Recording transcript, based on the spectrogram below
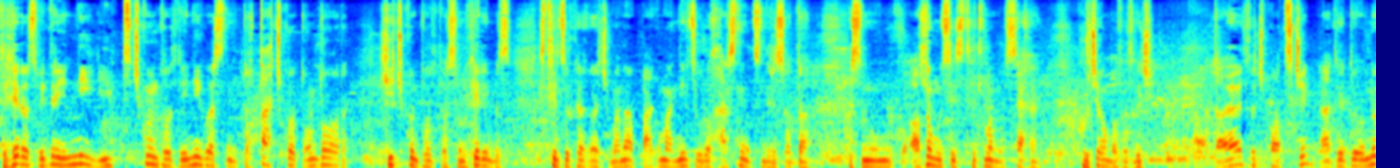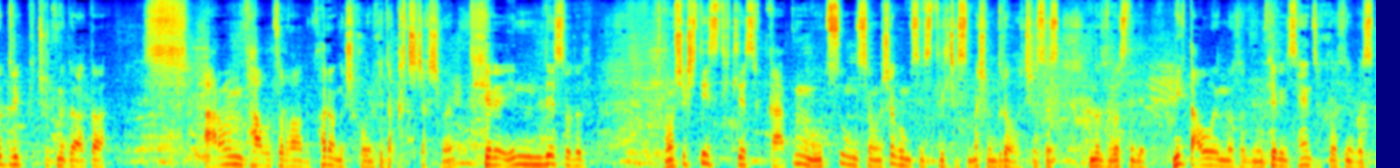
Тэгэхээр бас бид нар энийг эвдчихгүй тулд энийг бас нэг дутаачгүй дундуур хийчихгүй тулд бас үнэхээр бас сэтгэл зүрхээ гарч манай баг маань нэг зүрөө харсны үндсэн дээрээс одоо бас олон хүмүүсийн сэтгэл маань бас сайхан хүрж байгаа юм болов гэж одоо ойлгож бодож байна. Тэгээд өнөөдрийг ч нэг одоо 15 6 20 хоног шиг ерөөхдөө гарчиж байгаа шиг байна. Тэгэхээр энэндээс бол уншигчдын сэтгэлээс гадна үдсэн хүмүүсийн уншааг хүмүүсийн сэтгэл ч гэсэн маш өндөр байгаа учраас энэ бол бас нэг нэг давуу юм бол үнэхээр сайн зохиолын бас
